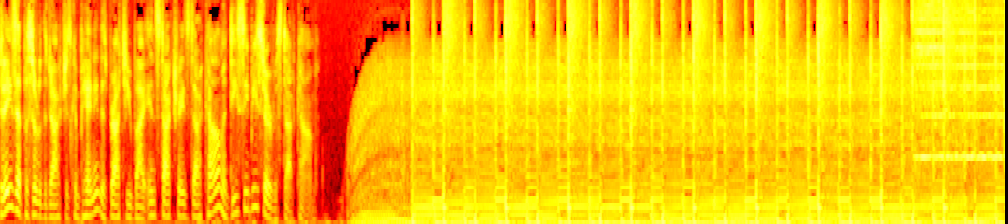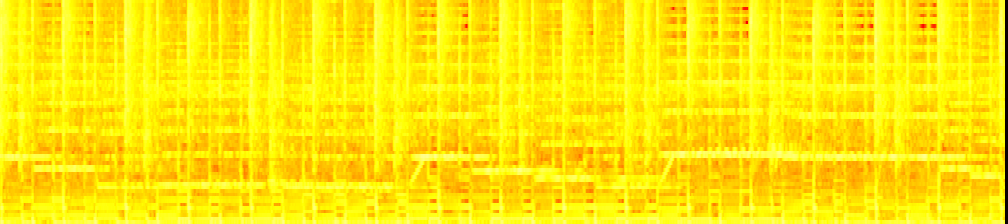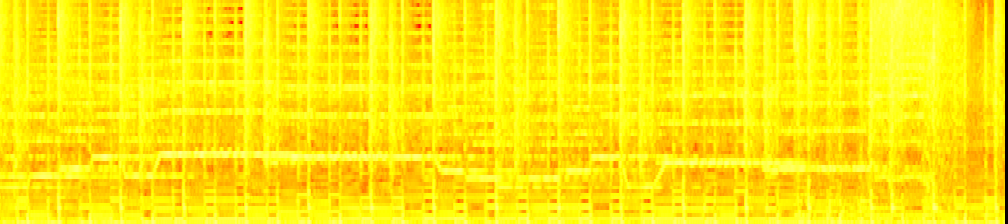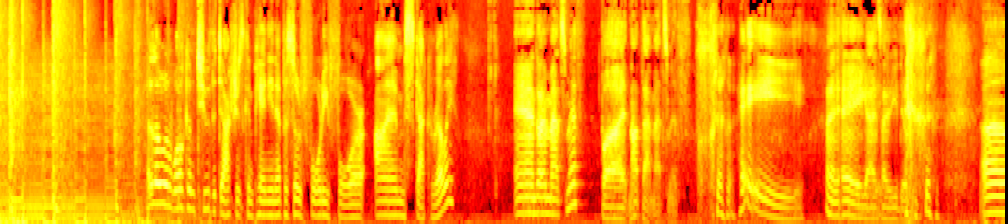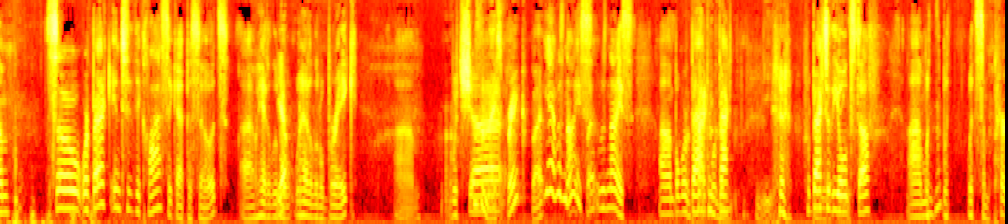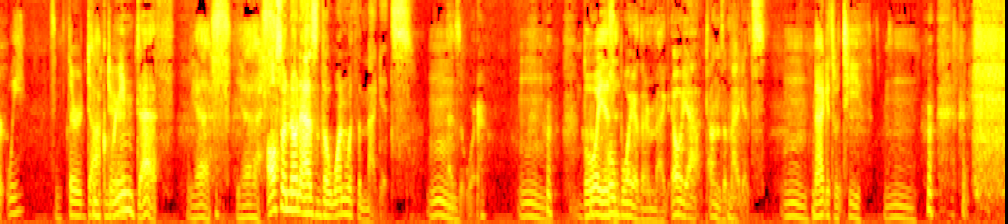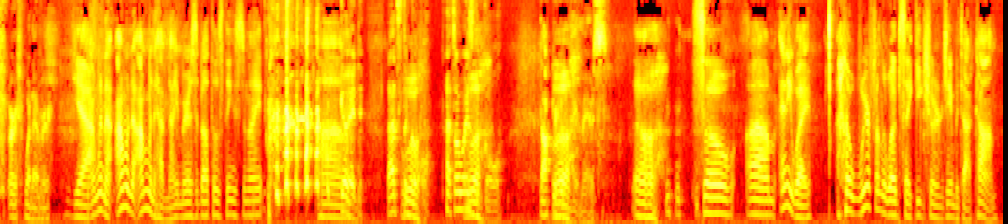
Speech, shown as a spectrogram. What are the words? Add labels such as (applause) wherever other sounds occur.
Today's episode of The Doctor's Companion is brought to you by InStockTrades.com and DCBService.com. welcome to The Doctor's Companion, episode 44. I'm Scott Corelli. And I'm Matt Smith, but not that Matt Smith. (laughs) hey! Hey, hey guys, how you doing? (laughs) Um, so we're back into the classic episodes. Uh, we had a little, Yep. we had a little break, um, which It was a uh, nice break, but Yeah, it was nice. It was nice. Um, but we're back back. We're back. the- (laughs) we're back to the the old stuff. Um, with with with some Pertwee, some Third some Doctor. Green Death, Yes, yes. also known as the one with the maggots, Mm. as it were. (laughs) boy, is oh it boy, are there mag? Oh yeah, tons of maggots, mm, maggots with teeth. Mm. (laughs) or whatever. Yeah, I'm gonna, I'm gonna, I'm gonna have nightmares about those things tonight. (laughs) Um, Good. That's the ugh. goal. That's always Ugh. the goal. Doctor nightmares. Ugh. so, um, anyway, we're from the website geekshowentertainment.com.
